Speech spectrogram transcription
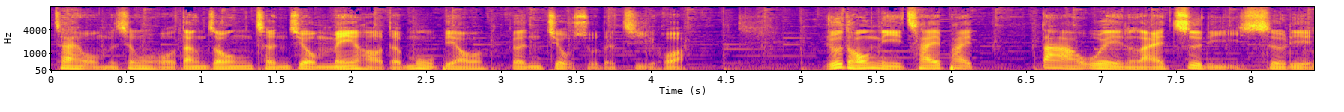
在我们生活当中成就美好的目标跟救赎的计划，如同你差派大卫来治理以色列，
